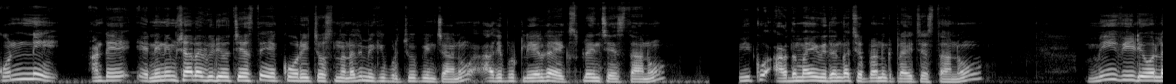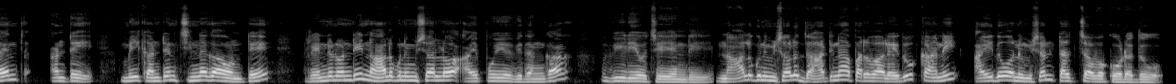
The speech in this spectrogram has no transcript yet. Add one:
కొన్ని అంటే ఎన్ని నిమిషాల వీడియో చేస్తే ఎక్కువ రీచ్ వస్తుంది అనేది మీకు ఇప్పుడు చూపించాను. అది ఇప్పుడు క్లియర్గా ఎక్స్ప్లెయిన్ చేస్తాను. మీకు అర్థమయ్యే విధంగా చెప్పడానికి ట్రై చేస్తాను. మీ వీడియో లెంత్ అంటే మీ కంటెంట్ చిన్నగా ఉంటే రెండు నుండి నాలుగు నిమిషాల్లో అయిపోయే విధంగా వీడియో చేయండి. నాలుగు నిమిషాలు దాటినా పర్వాలేదు కానీ ఐదవ నిమిషం టచ్ అవ్వకూడదు.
